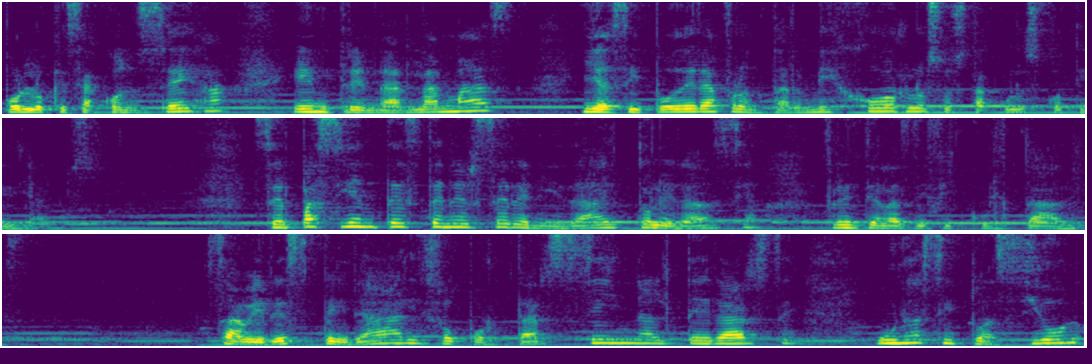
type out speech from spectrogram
por lo que se aconseja entrenarla más y así poder afrontar mejor los obstáculos cotidianos. Ser paciente es tener serenidad y tolerancia frente a las dificultades. Saber esperar y soportar sin alterarse una situación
